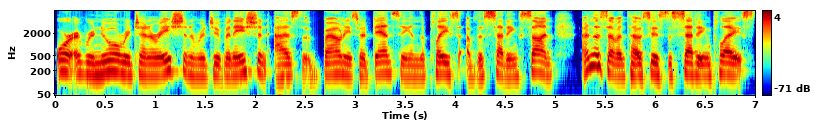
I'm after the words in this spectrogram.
or a renewal, regeneration, and rejuvenation as the brownies are dancing in the place of the setting sun. And the seventh house is the setting place.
